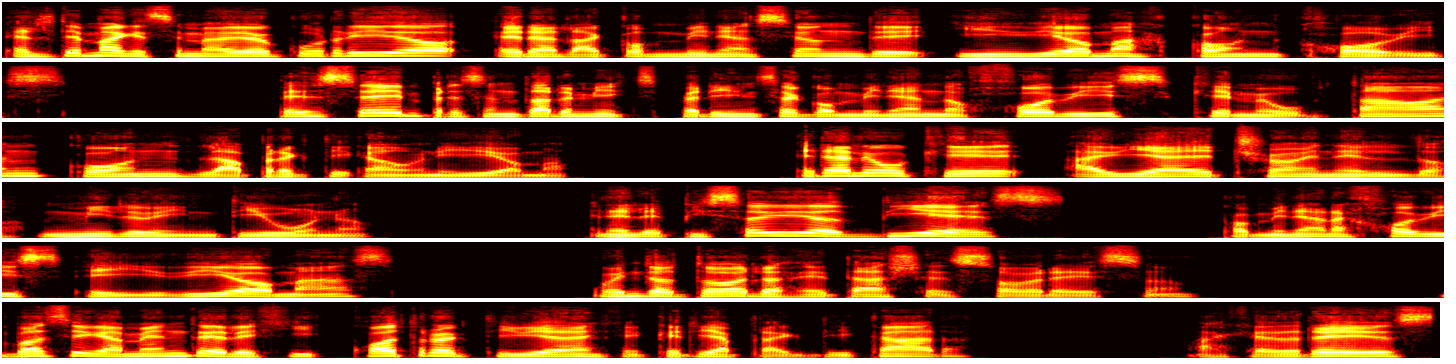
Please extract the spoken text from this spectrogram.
El tema que se me había ocurrido era la combinación de idiomas con hobbies. Pensé en presentar mi experiencia combinando hobbies que me gustaban con la práctica de un idioma. Era algo que había hecho en el 2021. En el episodio 10, Combinar hobbies e idiomas, cuento todos los detalles sobre eso. Básicamente elegí cuatro actividades que quería practicar, ajedrez,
